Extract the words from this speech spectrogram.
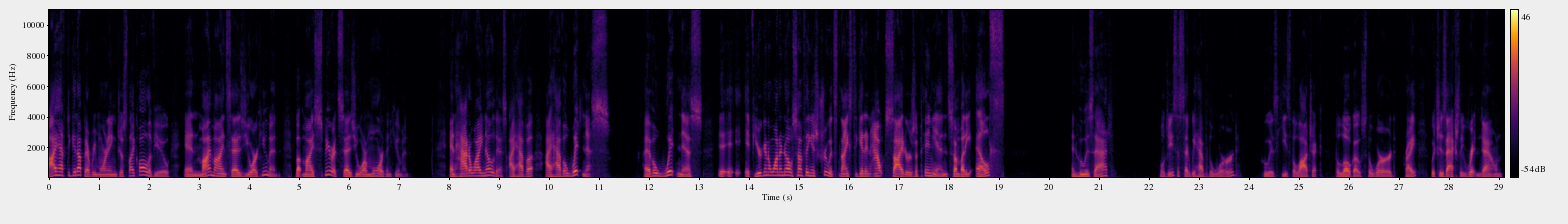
I have to get up every morning, just like all of you, and my mind says you are human, but my spirit says you are more than human. And how do I know this? I have a I have a witness. I have a witness if you're going to want to know if something is true, it's nice to get an outsider's opinion, somebody else and who is that? Well, Jesus said we have the Word, who is, he's the logic, the logos, the Word, right? Which is actually written down.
